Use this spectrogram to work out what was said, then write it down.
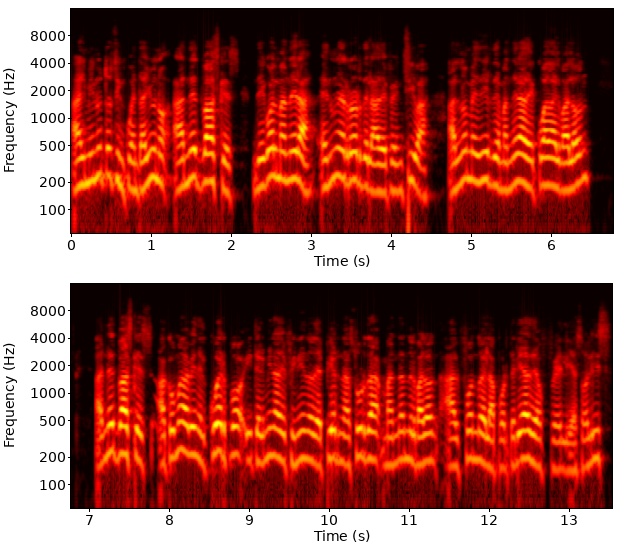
Al minuto 51, Annette Vázquez, de igual manera, en un error de la defensiva, al no medir de manera adecuada el balón, Anet Vázquez acomoda bien el cuerpo y termina definiendo de pierna zurda, mandando el balón al fondo de la portería de Ofelia Solís.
